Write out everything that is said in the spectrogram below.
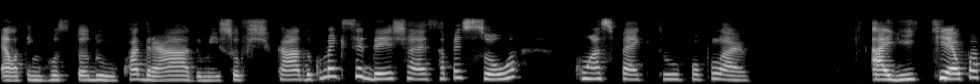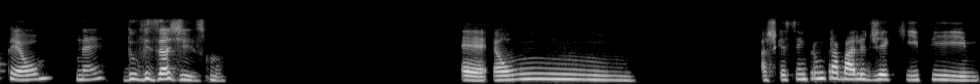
Ela tem um rosto todo quadrado, meio sofisticado. Como é que você deixa essa pessoa com aspecto popular? Aí que é o papel né, do visagismo. É, é um. Acho que é sempre um trabalho de equipe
